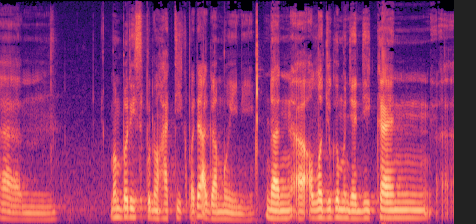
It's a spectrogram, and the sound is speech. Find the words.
um, memberi sepenuh hati kepada agama ini. Dan uh, Allah juga menjadikan uh,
